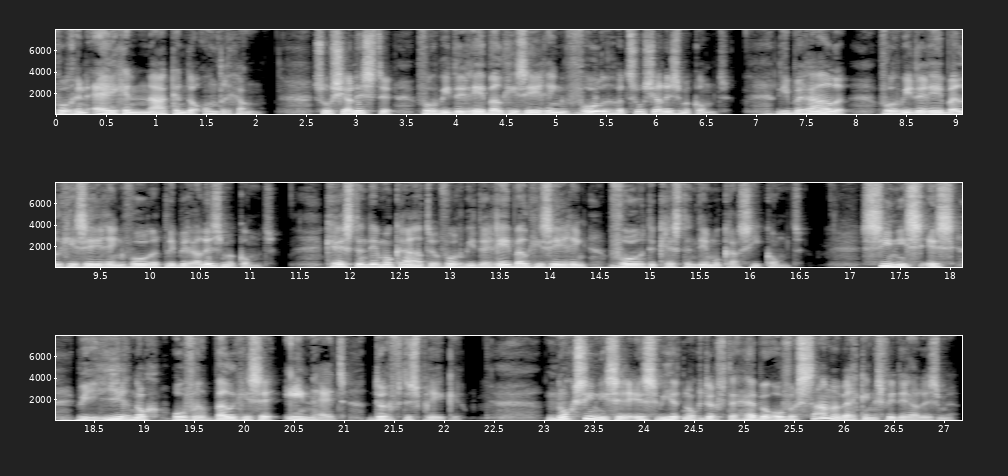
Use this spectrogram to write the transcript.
voor hun eigen nakende ondergang. Socialisten voor wie de rebelgisering voor het socialisme komt. Liberalen voor wie de rebelgisering voor het liberalisme komt. Christendemocraten voor wie de rebelgisering voor de christendemocratie komt. Cynisch is wie hier nog over Belgische eenheid durft te spreken. Nog cynischer is wie het nog durft te hebben over samenwerkingsfederalisme.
